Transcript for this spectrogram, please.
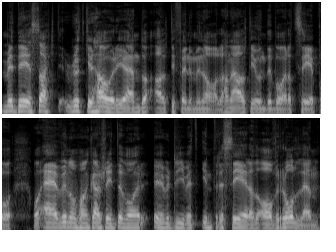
med det sagt, Rutger Hauer är ju ändå alltid fenomenal. Han är alltid underbar att se på. Och även om han kanske inte var överdrivet intresserad av rollen,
